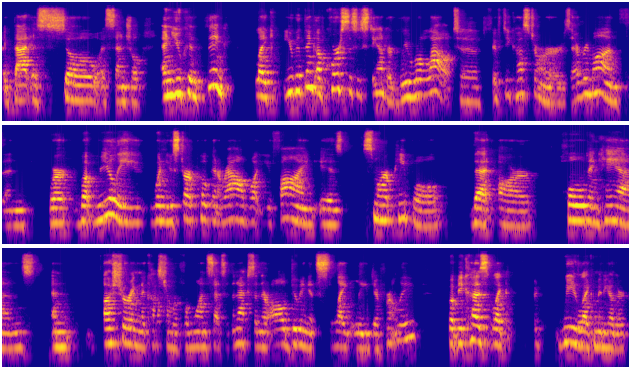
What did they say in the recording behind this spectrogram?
Like that is so essential. And you can think, like, you could think, of course, this is standard. We roll out to 50 customers every month. And we're, but really, when you start poking around, what you find is smart people that are holding hands and ushering the customer from one set to the next and they're all doing it slightly differently but because like we like many other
